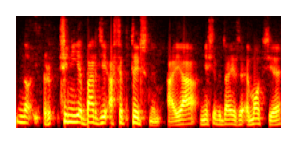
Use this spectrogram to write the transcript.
no, czyni je bardziej aseptycznym, a ja, mnie się wydaje, że emocje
